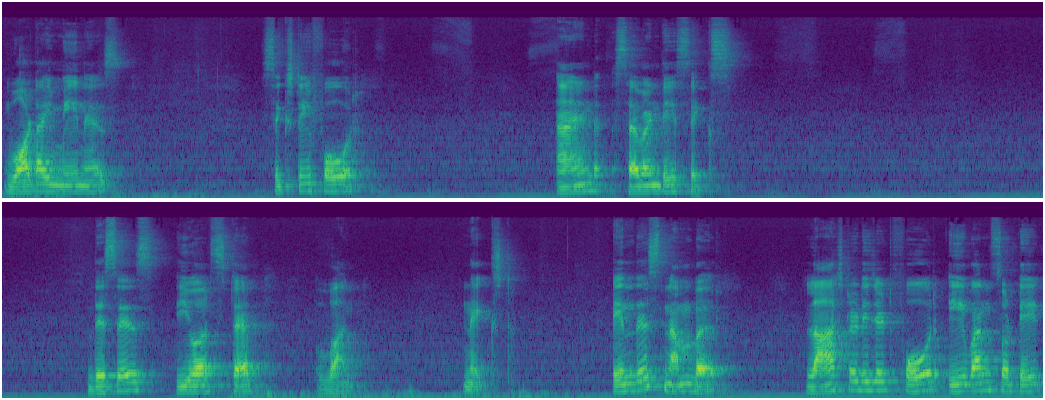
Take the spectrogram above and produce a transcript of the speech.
What I mean is 64 and 76. This is your step 1. Next, in this number, last digit 4 even so take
